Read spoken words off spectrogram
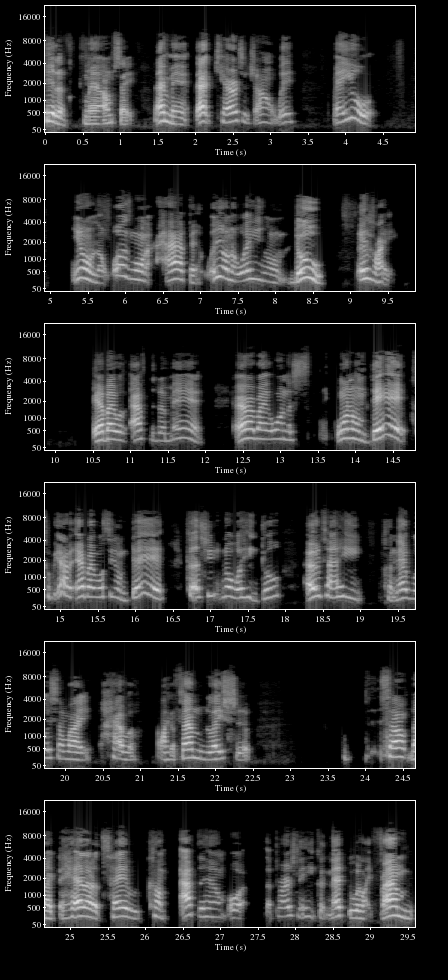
he the man. I'm saying that man, that character John Wick, man, you you don't know what's gonna happen. You don't know what he's gonna do. It's like everybody was after the man. Everybody want to want him dead. To be honest, everybody want to see him dead because you know what he do. Every time he connect with somebody, have a like a family relationship, some like the head of the table come after him or the person he connected with, like family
